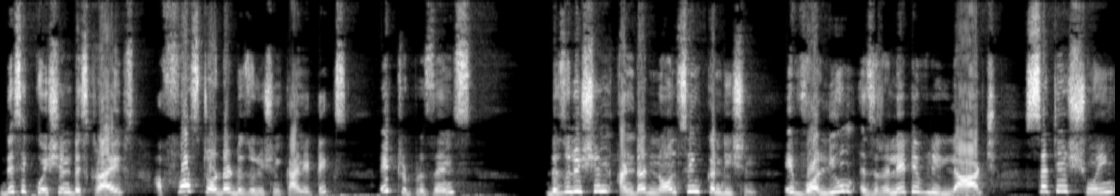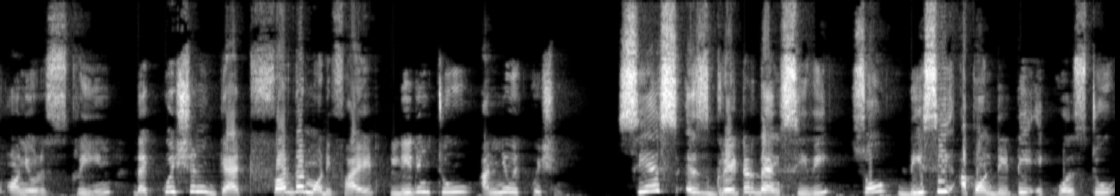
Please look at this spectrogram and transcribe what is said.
This equation describes a first order dissolution kinetics. It represents Dissolution under non-sink condition. If volume is relatively large such as showing on your screen, the equation get further modified leading to a new equation. Cs is greater than Cv, so dC upon dt equals to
